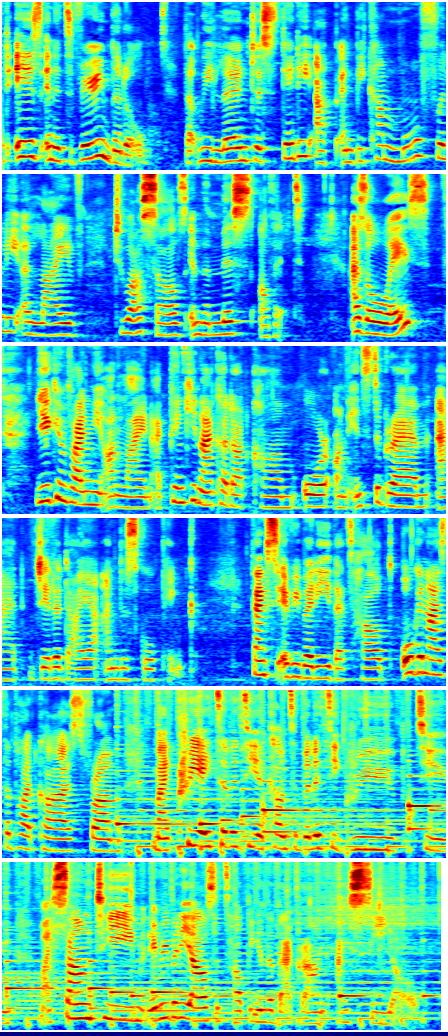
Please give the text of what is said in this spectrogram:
it is in its very middle that we learn to steady up and become more fully alive to ourselves in the midst of it. As always, you can find me online at pinkynika.com or on Instagram at jedediah underscore pink. Thanks to everybody that's helped organize the podcast from my creativity accountability group to my sound team and everybody else that's helping in the background. I see y'all.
